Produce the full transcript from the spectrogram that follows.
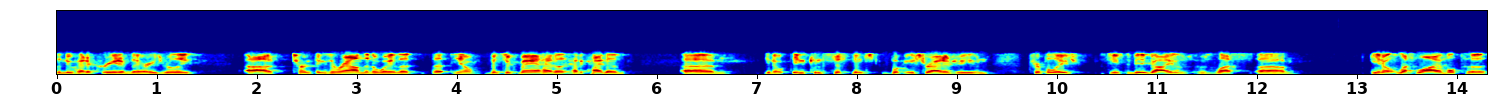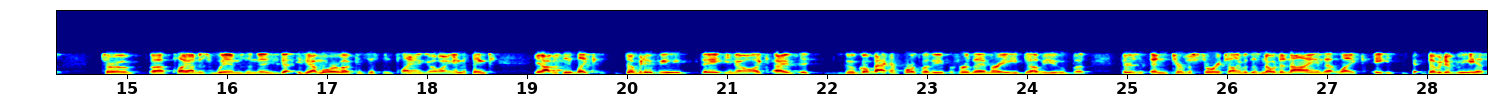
the new head of creative there. He's really uh, turned things around in a way that that you know Vince McMahon had a had a kind of um, you know inconsistent booking strategy, and Triple H seems to be a guy who's, who's less um, you know less liable to to uh, play on his whims, and he's got he's got more of a consistent plan going. And I think, you know, obviously like WWE, they you know like I it, you go back and forth whether you prefer them or AEW, but there's in terms of storytelling, but there's no denying that like WWE has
